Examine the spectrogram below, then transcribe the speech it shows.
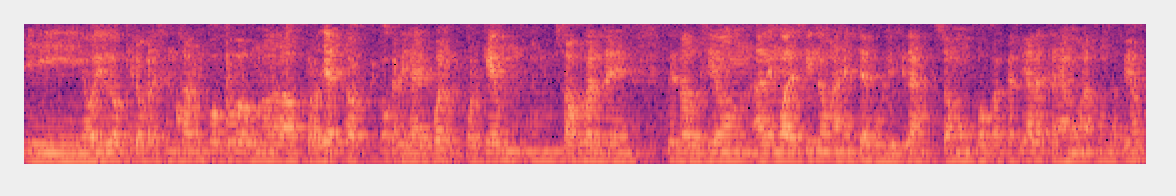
y hoy os quiero presentar un poco uno de los proyectos, o que digáis, bueno, ¿por qué un, software de, traducción a lengua de signos una agencia de publicidad? Somos un poco especiales, tenemos una fundación.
